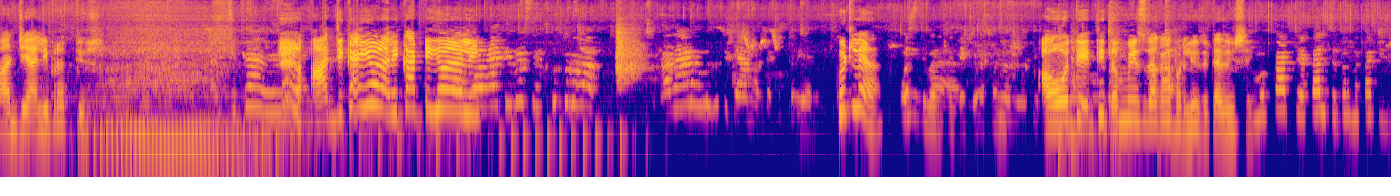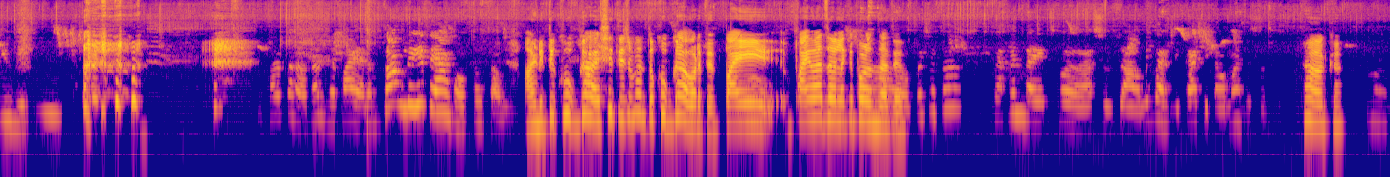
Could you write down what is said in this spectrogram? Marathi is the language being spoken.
आजी आली प्रत्युष. आजी काय घेऊन आली? काठी घेऊन आली. कुठल्या? अहो ते तिथं मी सुद्धा घाबरली होती त्या दिवशी. आणि ते खूप घा क्षितिज म्हणतो खूप घाबरतात. पाय पाय वाजवला की पळून जातात. हो, कसं तर त्या हंडा एक अं, असं जा उभारली काठी तेव्हा माझ्यासमोर. हो का मग.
